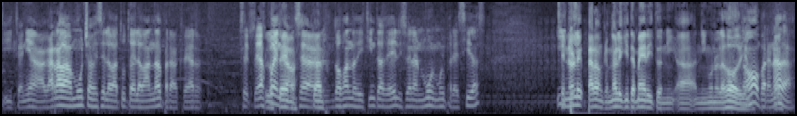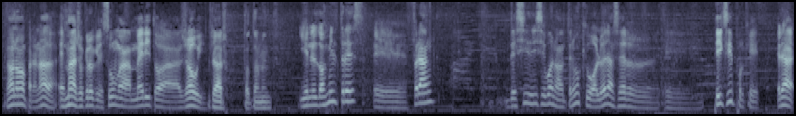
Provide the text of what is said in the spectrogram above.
y, y tenía agarraba muchas veces la batuta de la banda para crear. Se, te das Los cuenta, temas, o sea, claro. dos bandas distintas de él y suenan muy, muy parecidas. Que no le, perdón, que no le quita mérito ni a ninguno de los dos, digamos. No, para Claro. nada, no, no, para nada. Es más, yo creo que le suma mérito a Joey. Claro, totalmente. Y en el 2003, eh, Frank decide, dice, bueno, tenemos que volver a hacer eh, Pixies porque era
